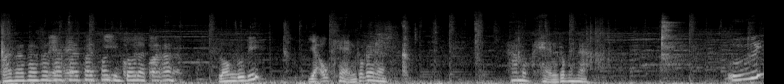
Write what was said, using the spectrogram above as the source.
ไปไปไปไปไปไปไปไปสิงโตหน่อยไปอะลองดูดิ อย่าเอาแขนเข้าไปนะ ห้ามเอาแขนเข้าไปนะอุ้ย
